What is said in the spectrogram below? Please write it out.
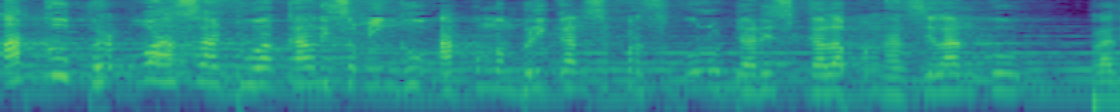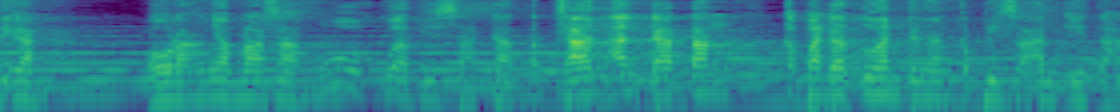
Aku berpuasa dua kali seminggu, aku memberikan sepersepuluh dari segala penghasilanku. Perhatikan, orangnya merasa, uh gua bisa datang. Jangan datang kepada Tuhan dengan kebisaan kita.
